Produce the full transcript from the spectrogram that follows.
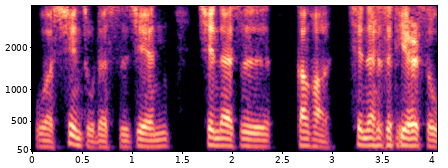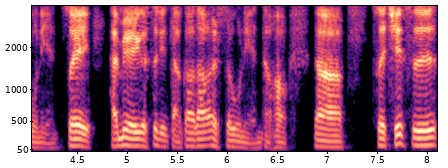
我信主的时间现在是。刚好现在是第二十五年，所以还没有一个事情祷告到二十五年的哈。那所以其实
